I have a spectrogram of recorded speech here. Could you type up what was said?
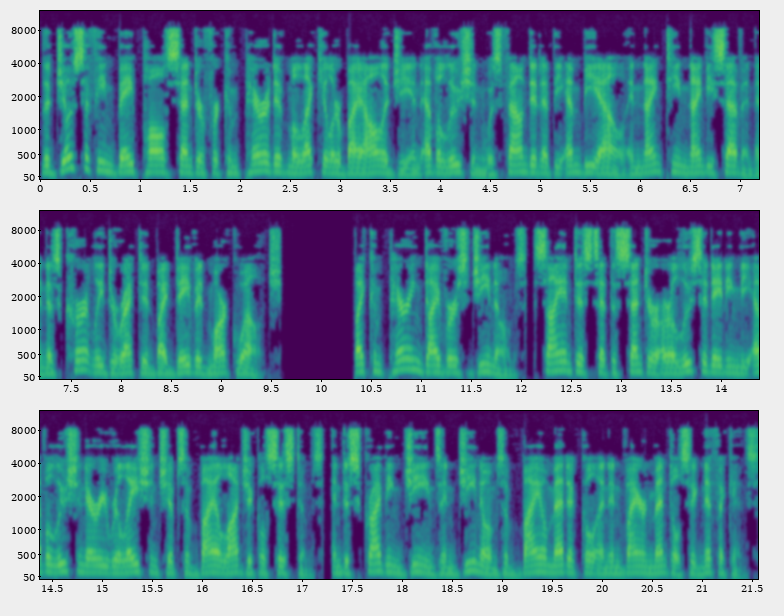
The Josephine Bay Paul Center for Comparative Molecular Biology and Evolution was founded at the MBL in 1997 and is currently directed by David Mark Welch. By comparing diverse genomes, scientists at the center are elucidating the evolutionary relationships of biological systems, and describing genes and genomes of biomedical and environmental significance.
